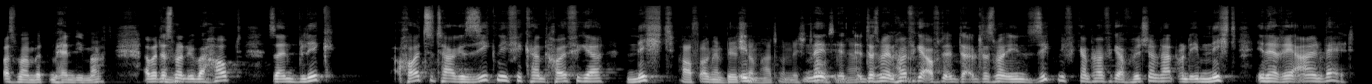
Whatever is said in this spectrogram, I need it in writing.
was man mit dem Handy macht. Aber dass mhm. man überhaupt seinen Blick heutzutage signifikant häufiger nicht auf irgendeinem Bildschirm in, hat und nicht draußen, nee, ja. dass man ihn häufiger auf dass man ihn signifikant häufiger auf Bildschirm hat und eben nicht in der realen Welt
